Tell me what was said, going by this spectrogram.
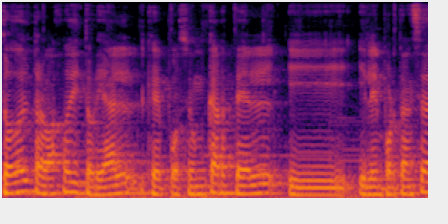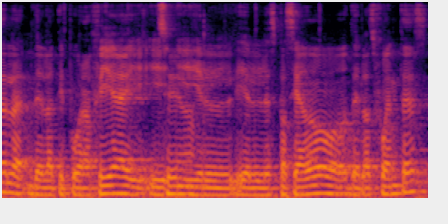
todo el trabajo editorial que posee un cartel y, y la importancia de la, de la tipografía y, Sí, ¿no? el, y el espaciado de las fuentes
